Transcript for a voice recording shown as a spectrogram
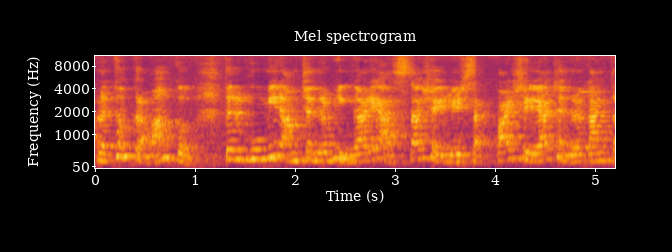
प्रथम क्रमांक. तर भूमी रामचंद्र भिंगारे आस्था शैलेश सकपाळ श्रेया चंद्रकांत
